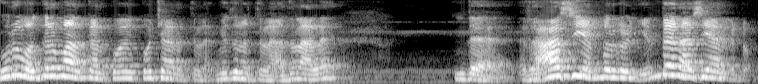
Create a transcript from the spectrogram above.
குரு வக்ரமாக இருக்கார் கோ கோச்சாரத்தில் மிதுனத்தில். அதனால் இந்த ராசி அன்பர்கள் எந்த ராசியாக இருக்கட்டும்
